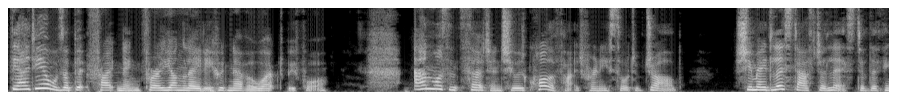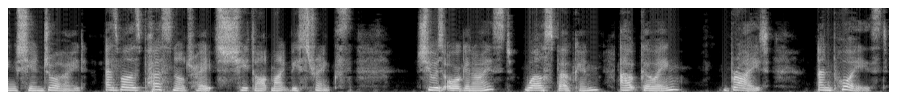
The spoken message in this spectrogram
The idea was a bit frightening for a young lady who'd never worked before. Anne wasn't certain she was qualified for any sort of job. She made list after list of the things she enjoyed, as well as personal traits she thought might be strengths. She was organized, well spoken, outgoing, bright, and poised.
